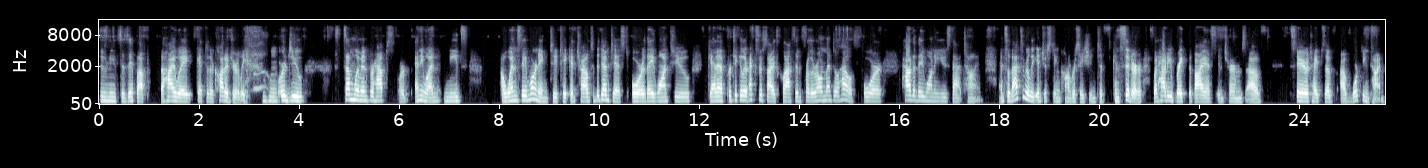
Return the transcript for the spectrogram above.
who needs to zip up the highway get to their cottage early mm-hmm. or do some women perhaps or anyone needs a Wednesday morning to take a child to the dentist or they want to get a particular exercise class in for their own mental health or how do they want to use that time? And so that's a really interesting conversation to consider but how do you break the bias in terms of stereotypes of, of working time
